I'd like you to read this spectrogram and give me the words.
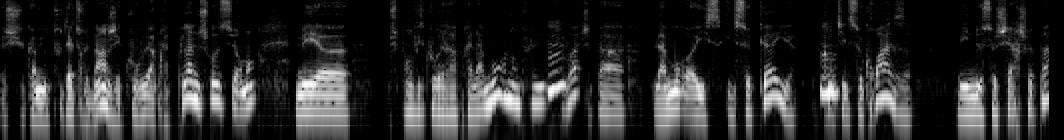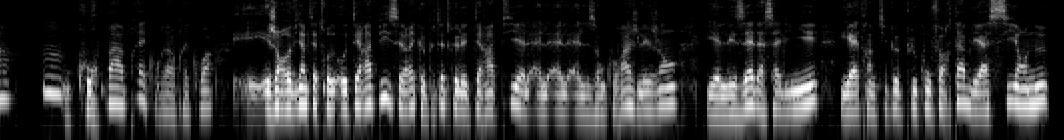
je suis comme tout être humain, j'ai couru après plein de choses sûrement, mais euh, j'ai pas envie de courir après l'amour non plus. Tu vois, j'ai pas l'amour, euh, il, il se cueille quand il se croise, mais il ne se cherche pas. Mm. On court pas après, courir après quoi? Et, j'en reviens peut-être aux, aux thérapies. C'est vrai que peut-être que les thérapies, elles, elles, elles, elles encouragent les gens et elles les aident à s'aligner et à être un petit peu plus confortables et assis en eux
